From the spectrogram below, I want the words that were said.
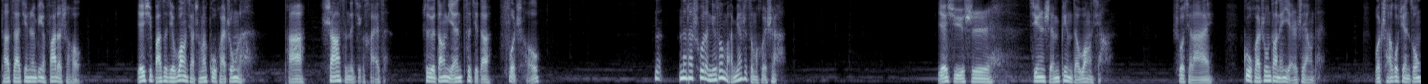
他在精神病发的时候，也许把自己妄想成了顾怀忠了。他杀死那几个孩子，是对当年自己的复仇。那他说的牛头马面是怎么回事啊？也许是精神病的妄想。说起来，顾怀忠当年也是这样的。我查过卷宗，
